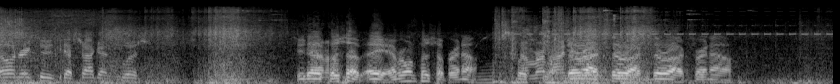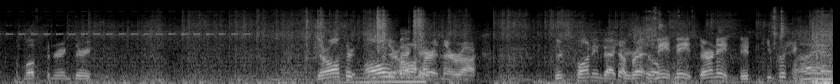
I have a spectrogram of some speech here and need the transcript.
No, in ring two, he's got shotgun swish. Two dead. Push up. Hey, everyone push up right now. I'm right behind They're you. rocks. They're rocks. They're rocks right now. I'm up in ring three. They're all three, all They're back all there. hurt in their rock. They're spawning back Push up, there Brett. still. Nate, Nate, throw Nate, dude. Keep pushing. I am.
